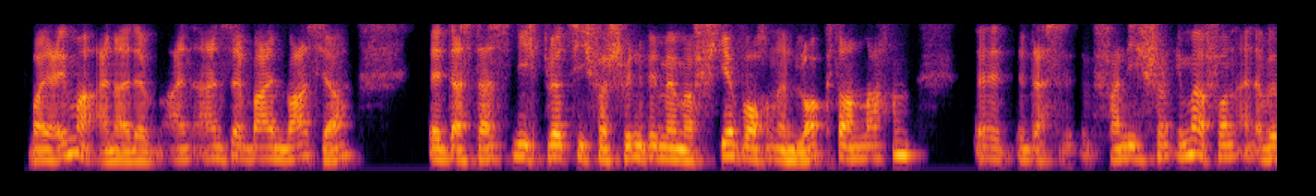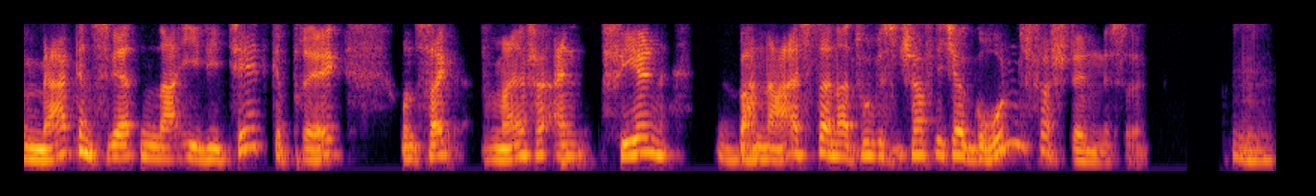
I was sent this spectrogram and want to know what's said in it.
war ja immer einer der, ein, eins der beiden war es ja, äh, dass das nicht plötzlich verschwindet, wenn wir mal vier Wochen einen Lockdown machen. Äh, das fand ich schon immer von einer bemerkenswerten Naivität geprägt und zeigt meiner ein Fehlen banalster naturwissenschaftlicher Grundverständnisse. Hm.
